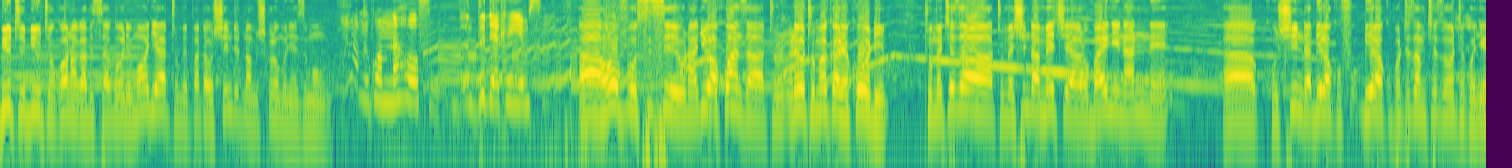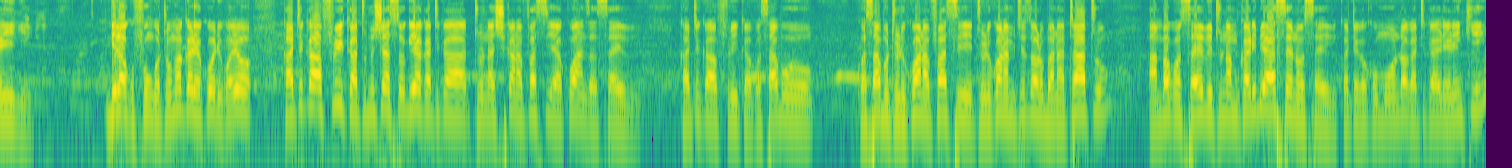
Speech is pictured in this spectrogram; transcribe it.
Beauty beauty ukaona kabisa goli moja tumepata ushindi tunamshukuru Mwenyezi Mungu. Ila mlikuwa mna hofu dhidi ya KMC. Ah, hofu sisi unajua kwanza tu, leo tumeweka rekodi. Tumecheza tumeshinda mechi ya 44 ah, kushinda bila, kufu, bila kupoteza mchezo wote kwenye ligi bila kufungwa, tumeweka rekodi. Kwa hiyo katika Afrika tumeshasogea katika, tunashika nafasi ya kwanza sasa hivi katika Afrika kwa sababu kwa sababu tulikuwa nafasi tulikuwa na michezo 43 ambako sasa hivi tunamkaribia Arsenal sasa hivi katika kumuondoa katika ile linki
